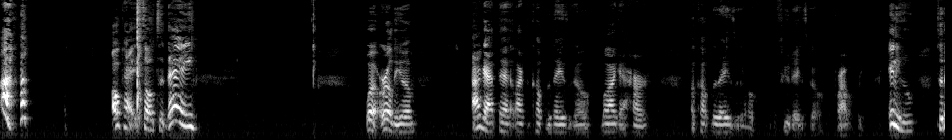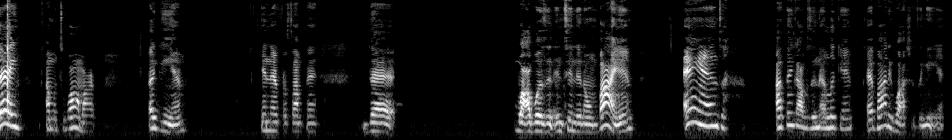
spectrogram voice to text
okay, so today, well, earlier, I got that like a couple of days ago. Well, I got her a couple of days ago, a few days ago, probably. Anywho, today I went to Walmart again in there for something that well, I wasn't intended on buying. And I think I was in there looking at body washes again.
